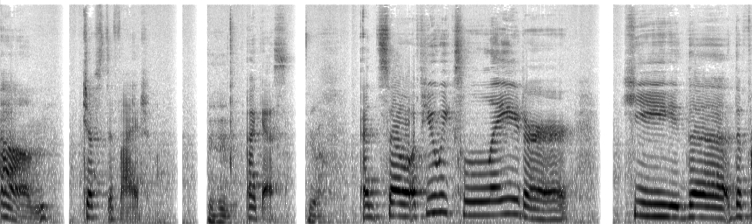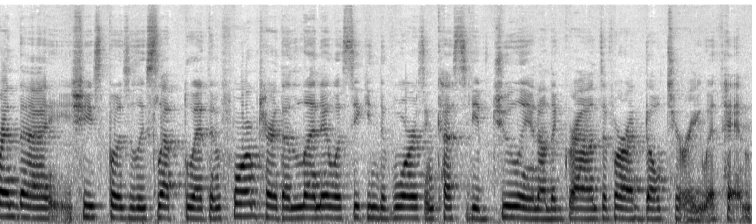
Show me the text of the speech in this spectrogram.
um, justified, hmm I guess. Yeah. And so a few weeks later, he the the friend that she supposedly slept with informed her that Lennon was seeking divorce and custody of Julian on the grounds of her adultery with him,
